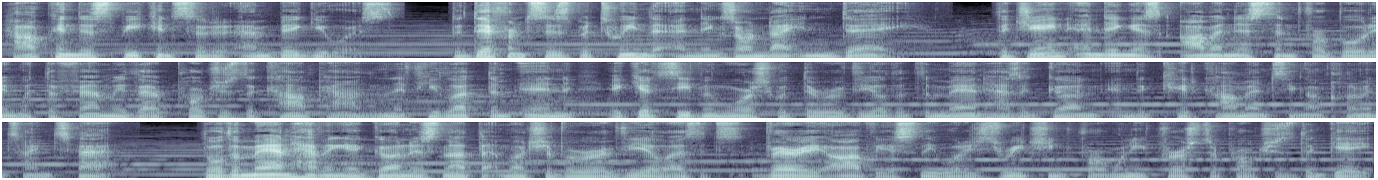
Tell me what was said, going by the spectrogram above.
How can this be considered ambiguous? The differences between the endings are night and day. The Jane ending is ominous and foreboding with the family that approaches the compound, and if you let them in, it gets even worse with the reveal that the man has a gun and the kid commenting on Clementine's hat. Though the man having a gun is not that much of a reveal, as it's very obviously what he's reaching for when he first approaches the gate.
